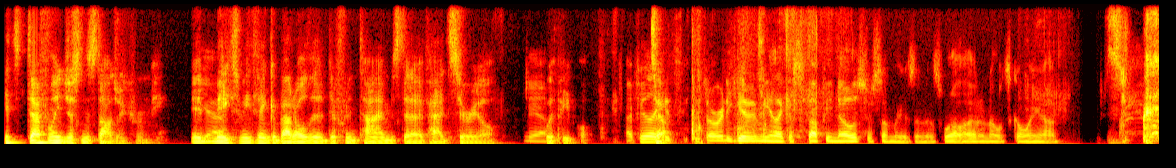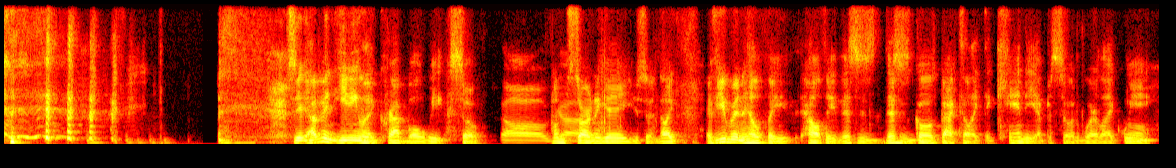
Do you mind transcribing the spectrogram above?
it's definitely just nostalgic for me. It Yeah. makes me think about all the different times that I've had cereal yeah. with people. I feel like So- it's, it's already giving me like a stuffy nose for some reason as well. I don't know what's going on. See, I've been eating like crap all week, so Oh, I'm starting to get used to it. Like, if you've been healthy, healthy, this is this is goes back to like the candy episode where like we Oh.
